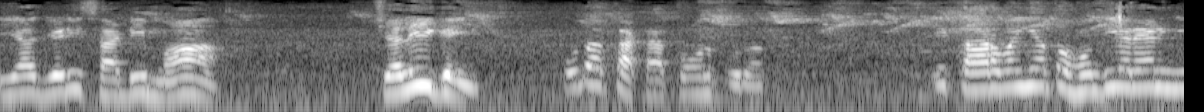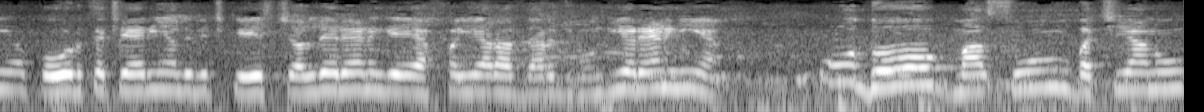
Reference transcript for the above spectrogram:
ਜਾਂ ਜਿਹੜੀ ਸਾਡੀ ਮਾਂ ਚਲੀ ਗਈ, ਉਹਦਾ ਘਾਟਾ ਕੌਣ ਪੂਰਾ ਇਹ ਕਾਰਵਾਈਆਂ ਤਾਂ ਹੁੰਦੀਆਂ ਰਹਿਣਗੀਆਂ, ਕੋਰਟ ਕਚਹਿਰੀਆਂ ਦੇ ਵਿੱਚ ਕੇਸ ਚੱਲਦੇ ਰਹਿਣਗੇ ਐਫ ਆਈ ਆਰ ਦਰਜ ਹੁੰਦੀਆਂ ਰਹਿਣਗੀਆਂ। ਉਹ ਦੋ ਮਾਸੂਮ ਬੱਚਿਆਂ ਨੂੰ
